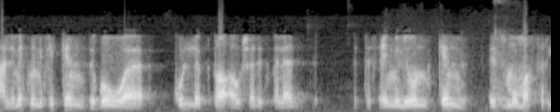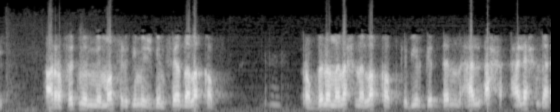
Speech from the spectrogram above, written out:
علمتني إن في كنز جوه كل بطاقه وشهاده ميلاد ال 90 مليون كنز اسمه مصري. عرفتني إن مصر دي مش جنسية ده لقب. ربنا منحنا لقب كبير جدا. هل أح هل إحنا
